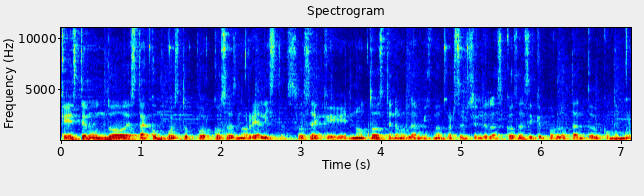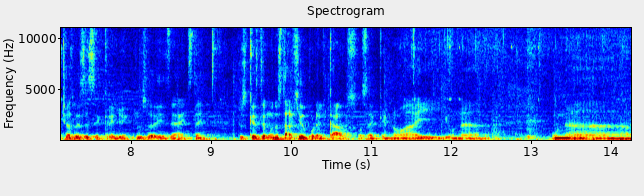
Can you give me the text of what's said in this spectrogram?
que este mundo está compuesto por cosas no realistas, o sea que no todos tenemos la misma percepción de las cosas y que por lo tanto, como muchas veces se creyó incluso desde Einstein, pues que este mundo está regido por el caos, o sea que no hay una una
